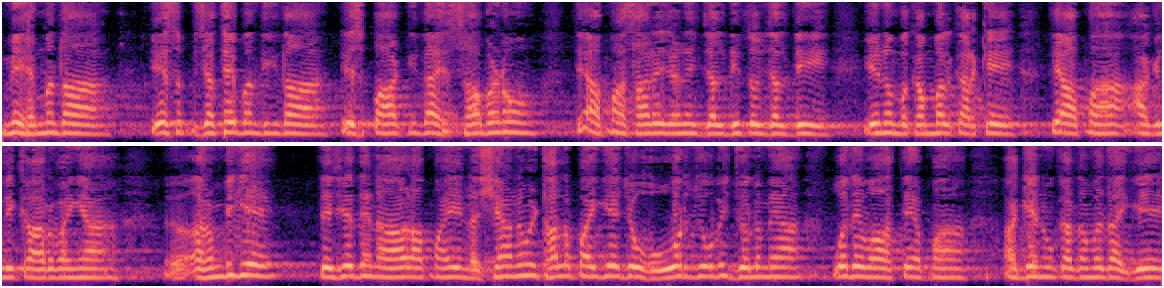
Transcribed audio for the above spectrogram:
ਮੁਹਿੰਮ ਦਾ, ਇਸ ਜਥੇਬੰਦੀ ਦਾ, ਇਸ ਪਾਰਟੀ ਦਾ ਹਿੱਸਾ ਬਣੋ, ਤੇ ਆਪਾਂ ਸਾਰੇ ਜਣੇ ਜਲਦੀ ਤੋਂ ਜਲਦੀ ਇਹਨੂੰ ਮੁਕੰਮਲ ਕਰਕੇ ਤੇ ਆਪਾਂ ਅਗਲੀ ਕਾਰਵਾਈਆਂ ਆਰੰਭੀਏ। ਤੇ ਜਿਹਦੇ ਨਾਲ ਆਪਾਂ ਇਹ ਨਸ਼ਿਆਂ ਨੂੰ ਵੀ ਠੱਲ ਪਾਈਏ, ਜੋ ਹੋਰ ਜੋ ਵੀ ਜ਼ੁਲਮ ਆ, ਉਹਦੇ ਵਾਸਤੇ ਆਪਾਂ ਅੱਗੇ ਨੂੰ ਕਦਮ ਵਧਾਈਏ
